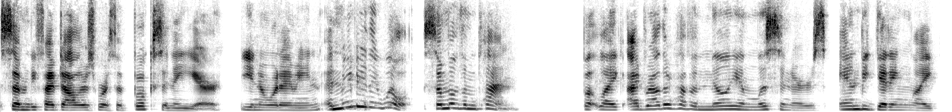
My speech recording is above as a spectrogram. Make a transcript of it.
$75 worth of books in a year. You know what I mean? And maybe they will. Some of them can. But like I'd rather have a million listeners and be getting like,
